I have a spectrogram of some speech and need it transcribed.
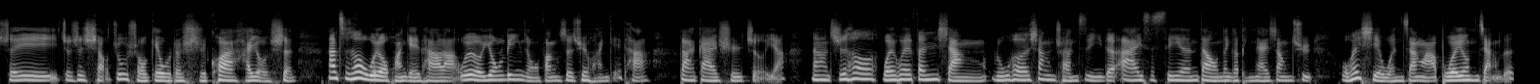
所以就是小助手给我的十块还有剩，那之后我有还给他啦，我有用另一种方式去还给他，大概是这样。那之后我也会分享如何上传自己的 ISCN 到那个平台上去，我会写文章啦，不会用讲的。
